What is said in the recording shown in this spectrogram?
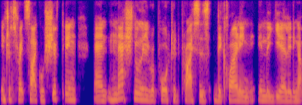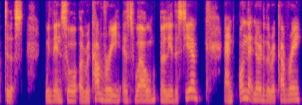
interest rate cycle shifting, and nationally reported prices declining in the year leading up to this. We then saw a recovery as well earlier this year. And on that note of the recovery,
